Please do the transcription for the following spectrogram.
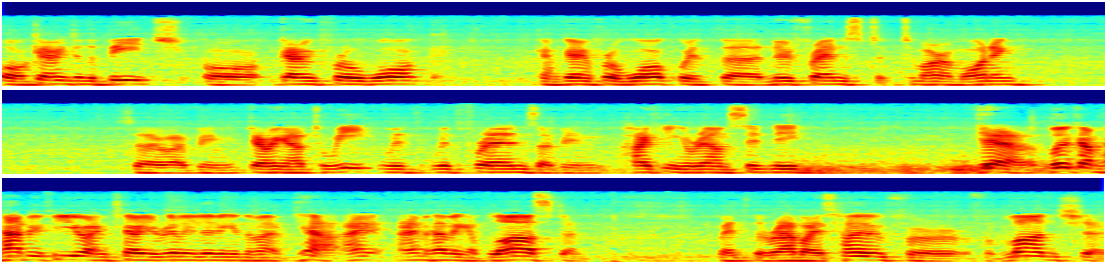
or going to the beach or going for a walk, I'm going for a walk with uh, new friends t- tomorrow morning. So I've been going out to eat with, with friends. I've been hiking around Sydney. Yeah, look, I'm happy for you. I can tell you're really living in the moment. Yeah, I, I'm having a blast. I went to the rabbi's home for, for lunch. I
